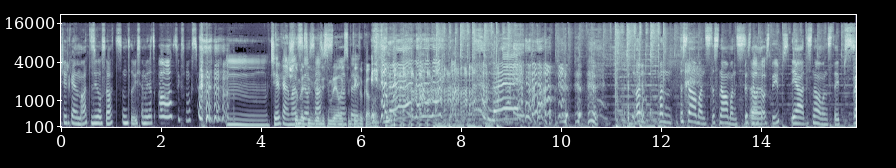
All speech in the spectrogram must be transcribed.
čirkāna mati, zils acis, un tad visiem ir tāds, ah, cik smuks. Mm, Čirkāna Šo mēs mazs izgriezīsim un ieliksim TikTokā. Man, man, tas nav mans, tas nav mans. Tas nav ā, tavs tips. Jā, tas nav mans tips.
